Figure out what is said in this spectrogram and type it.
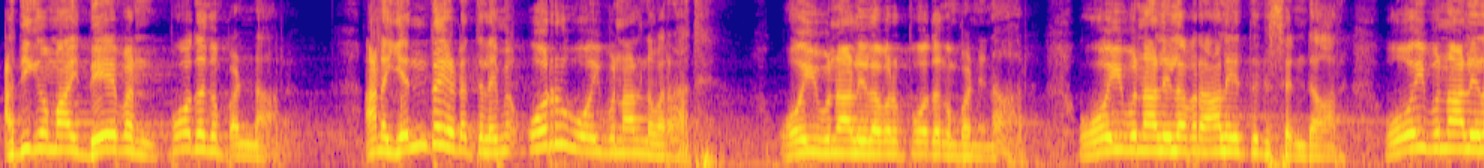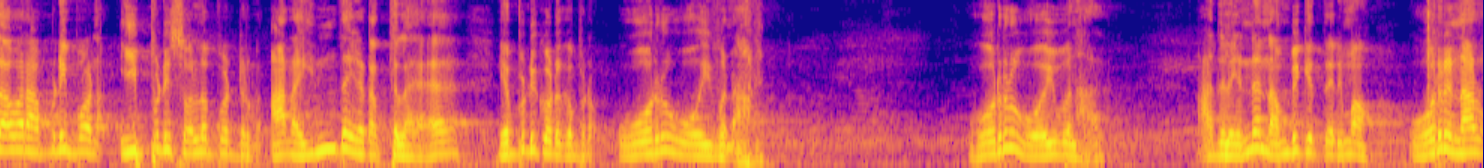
அதிகமாய் தேவன் போதகம் பண்ணார். ஆனால் எந்த இடத்துலையுமே ஒரு ஓய்வு நாள்னு வராது. ஓய்வு நாளில் அவர் போதகம் பண்ணினார். ஓய்வு நாளில் அவர் ஆலயத்துக்கு சென்றார். ஓய்வு நாளில் அவர் அப்படி போனார் இப்படி சொல்லப்பட்டிருக்கும். ஆனால் இந்த இடத்துல எப்படி கொடுக்கப்படும்? ஒரு ஓய்வு நாள். ஒரு ஓய்வு நாள். அதில் என்ன நம்பிக்கை தெரியுமா? ஒரு நாள்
